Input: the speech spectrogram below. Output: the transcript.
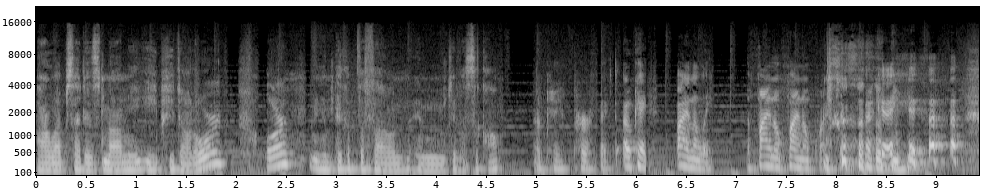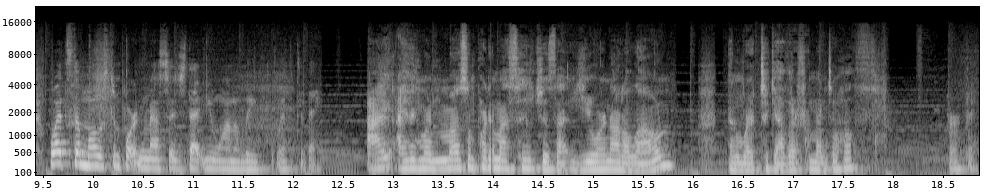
Our website is namiep.org, or you can pick up the phone and give us a call. Okay, perfect. Okay, finally, the final, final question. Okay. What's the most important message that you want to leave with today? I, I think my most important message is that you are not alone and we're together for mental health. Perfect.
